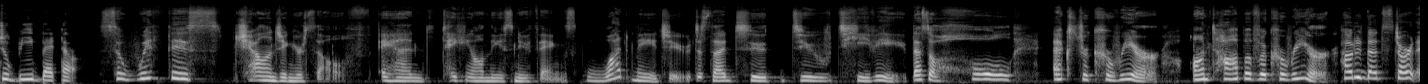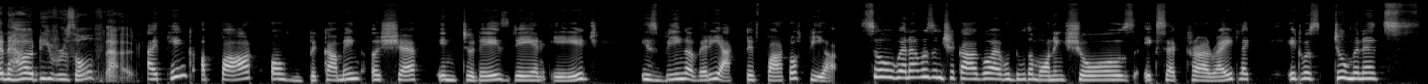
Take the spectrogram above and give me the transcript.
to be better. So, with this challenging yourself and taking on these new things, what made you decide to do TV? That's a whole extra career on top of a career. How did that start and how do you resolve that? I think a part of becoming a chef in today's day and age is being a very active part of PR. So when I was in Chicago, I would do the morning shows, etc. Right? Like it was two minutes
